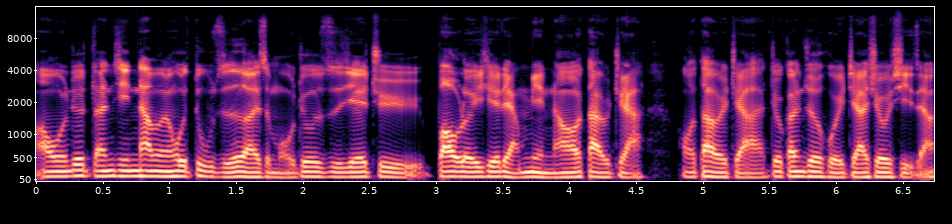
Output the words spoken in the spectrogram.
啊，我就担心他们会肚子饿还是什么，我就直接去包了一些凉面，然后带回家。我带回家就干脆回家休息这样，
